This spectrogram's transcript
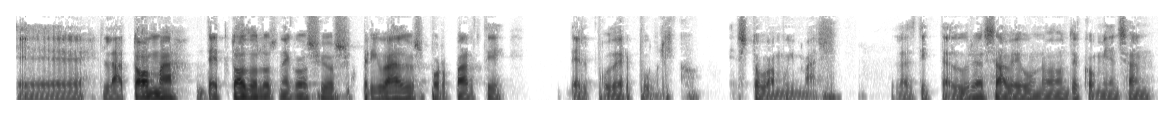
eh, la toma de todos los negocios privados por parte del poder público. Esto va muy mal. Las dictaduras sabe uno dónde comienzan,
